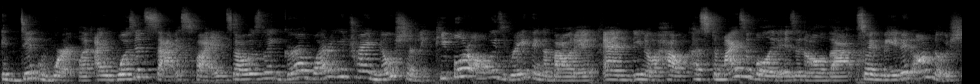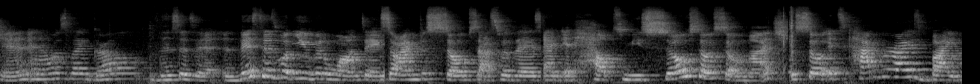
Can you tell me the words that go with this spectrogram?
it didn't work. Like I wasn't satisfied. So I was like, girl, why don't you try Notion? Like people are always raving about it and you know how customizable it is and all that. So I made it on Notion and I was like, girl, this is it. This is what you've been wanting. So I'm just so obsessed with this and it helps me so, so, so much. So it's categorized by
